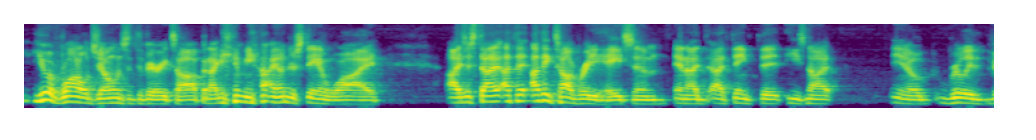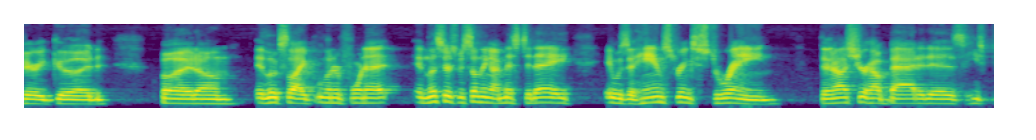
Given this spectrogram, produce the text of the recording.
you have Ronald Jones at the very top, and I, I mean I understand why. I just I, I think I think Tom Brady hates him, and I I think that he's not you know really very good. But um, it looks like Leonard Fournette, unless there's been something I missed today, it was a hamstring strain. They're not sure how bad it is. He's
